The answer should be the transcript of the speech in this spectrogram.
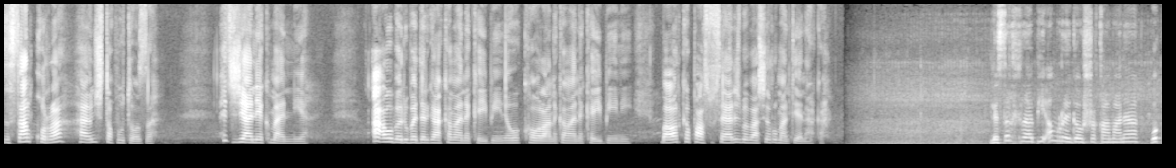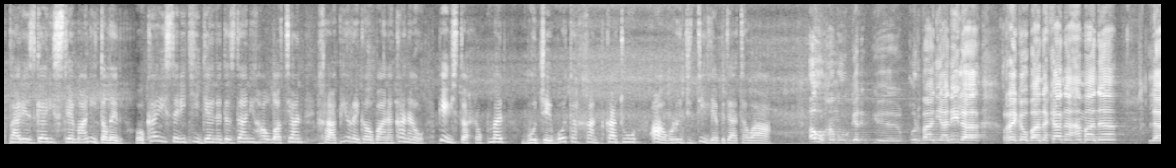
زستان قڕە، هاوینیش تەپوتۆزە. هیچ ژیانێکمان نییە. ئا ئەوە بەرو بە دەرگاکەمانە کەی بین ئەوە کۆڵانەکەمانە کەی بینی باوەڕکە پاسو سەیارەش بە باسی ڕومان تێناکا. لەسەر خراپی ئەم ڕێگا و شەقامانە وەک پارێزگاری سلێمانی دەڵێت هۆکاری سەریکی گیانلەدەستدانی هاوڵاتیان خراپی ڕێگاو بانەکانن و پێویستە حکومەت بودجەی بۆ تەرخان بکات و ئاوڕی جدی لێ بداتەوە. ئەو هەموو قوربانیانەی لە ڕێگەوبانەکانە هەمانە لە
